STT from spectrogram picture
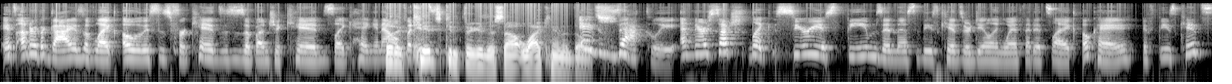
It's under the guise of like, oh, this is for kids. This is a bunch of kids like hanging out. but if but kids can figure this out, why can't adults? exactly, and there's such like serious themes in this that these kids are dealing with that it's like, okay, if these kids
